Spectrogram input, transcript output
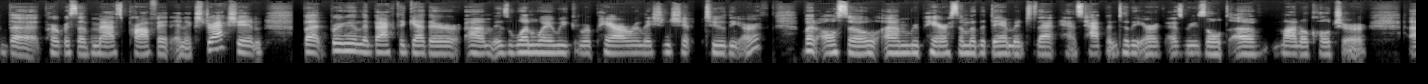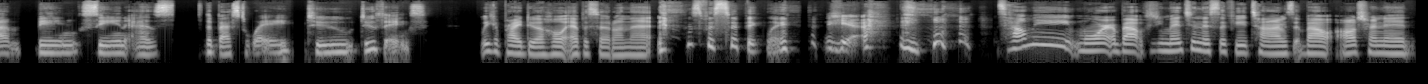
the purpose of mass profit and extraction, but bringing them back together um, is one way we can repair our relationship to the earth, but also um, repair some of the damage that has happened to the earth as a result of monoculture um, being seen as the best way to do things. We could probably do a whole episode on that specifically. Yeah. Tell me more about because you mentioned this a few times about alternate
